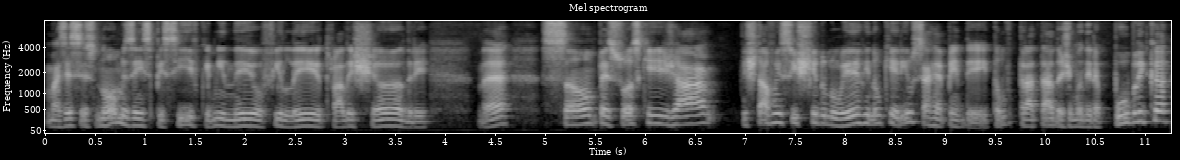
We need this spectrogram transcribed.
mas esses nomes em específico, Mineu, Filetro, Alexandre, né, são pessoas que já estavam insistindo no erro e não queriam se arrepender. Então, tratadas de maneira pública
